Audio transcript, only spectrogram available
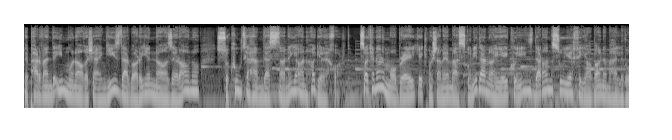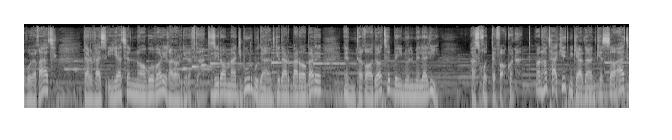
به پرونده این مناقش انگیز درباره ناظران و سکوت همدستانه آنها گره خورد. ساکنان موبری یک مجتمع مسکونی در ناحیه کوینز در آن سوی خیابان محل وقوع قتل در وضعیت ناگواری قرار گرفتند زیرا مجبور بودند که در برابر انتقادات بین المللی از خود دفاع کنند. آنها تأکید می‌کردند که ساعت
